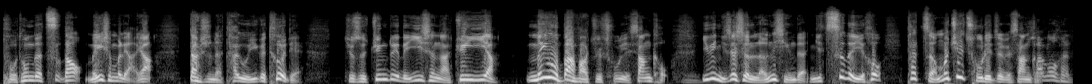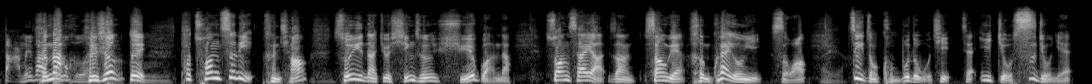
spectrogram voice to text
普通的刺刀没什么两样，但是呢，它有一个特点，就是军队的医生啊、军医啊没有办法去处理伤口，因为你这是棱形的，你刺了以后，他怎么去处理这个伤伤口？很大，没法很大。很深，对嗯它穿刺力很强，所以呢就形成血管的栓塞啊，让伤员很快容易死亡。这种恐怖的武器，在一九四九年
